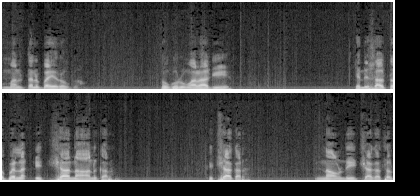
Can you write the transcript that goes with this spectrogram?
ਮਨ ਤਨ ਭੈ ਰੋਗ। ਉਹ ਗੁਰੂ ਮਹਾਰਾਜ ਜੀ ਕਹਿੰਦੇ, ਸਭ ਤੋਂ ਪਹਿਲਾਂ ਇੱਛਾ ਨਾਨ ਕਰ। ਇੱਛਾ ਕਰ ਨਾਉਣ ਦੀ ਇੱਛਾ ਕਰ ਸਭ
